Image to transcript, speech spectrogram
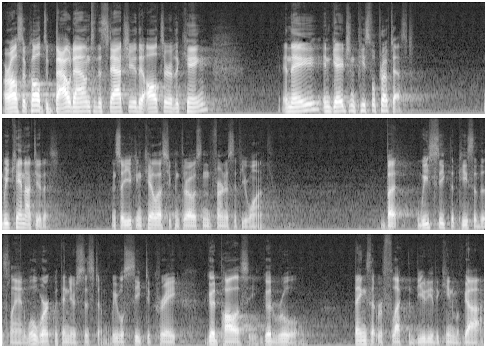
are also called to bow down to the statue, the altar of the king, and they engage in peaceful protest. We cannot do this. And so you can kill us, you can throw us in the furnace if you want. But we seek the peace of this land. We'll work within your system. We will seek to create good policy, good rule, things that reflect the beauty of the kingdom of God.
